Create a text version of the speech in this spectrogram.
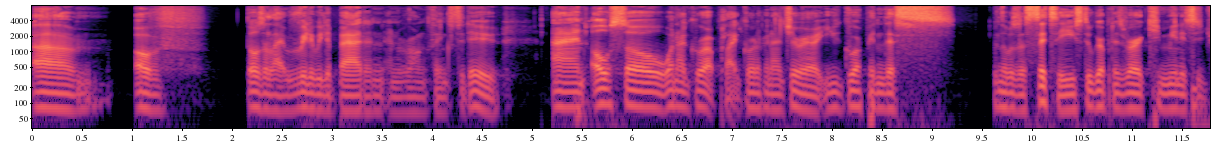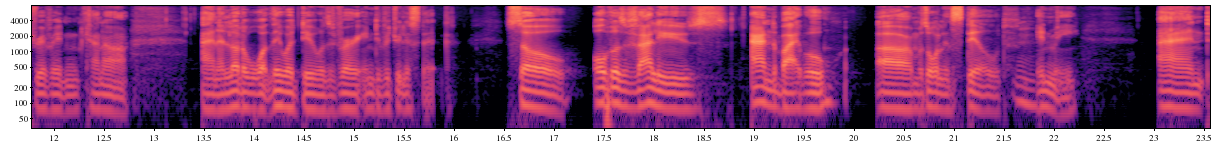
um, of those are like really really bad and, and wrong things to do. And also, when I grew up, like growing up in Nigeria, you grew up in this, when there was a city, you still grew up in this very community driven kind of, and a lot of what they were doing was very individualistic. So, all those values and the Bible um, was all instilled in me. And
